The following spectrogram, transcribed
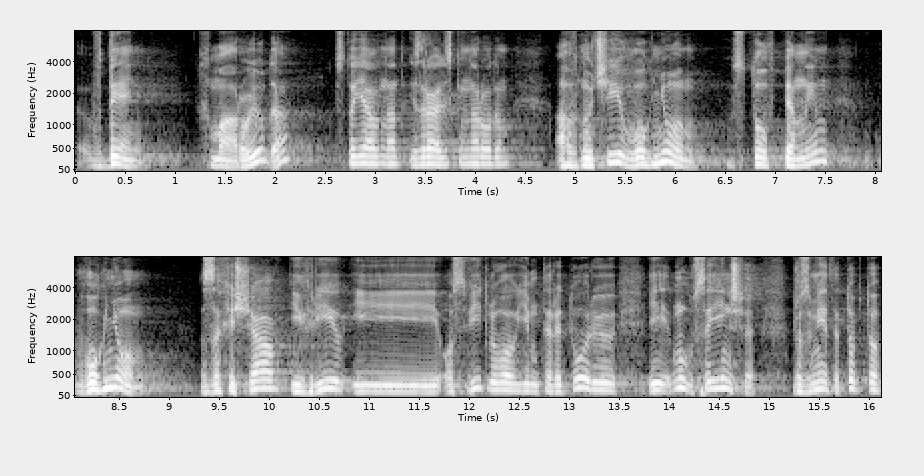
вдень хмарою, да? стояв над ізраїльським народом, а вночі вогнем, стовп'яним вогнем захищав і грів, і освітлював їм територію, і ну, все інше. Розумієте? Тобто,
